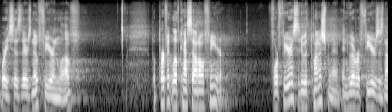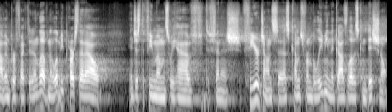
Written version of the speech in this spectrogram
where he says, There's no fear in love, but perfect love casts out all fear. For fear has to do with punishment, and whoever fears has not been perfected in love. Now, let me parse that out in just the few moments we have to finish. Fear, John says, comes from believing that God's love is conditional,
